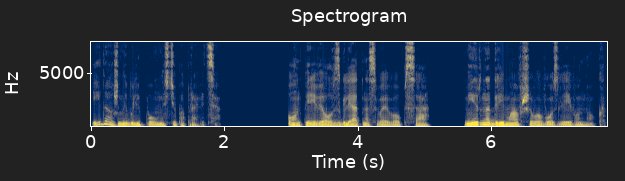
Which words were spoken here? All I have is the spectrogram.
и должны были полностью поправиться. Он перевел взгляд на своего пса, мирно дремавшего возле его ног.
